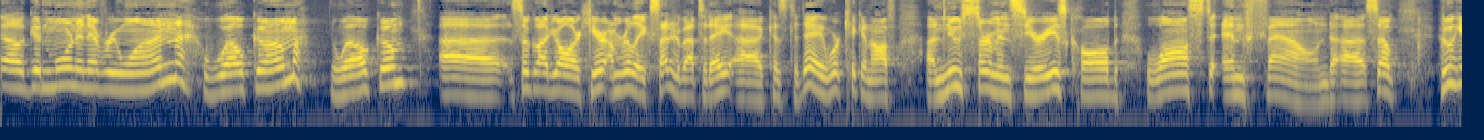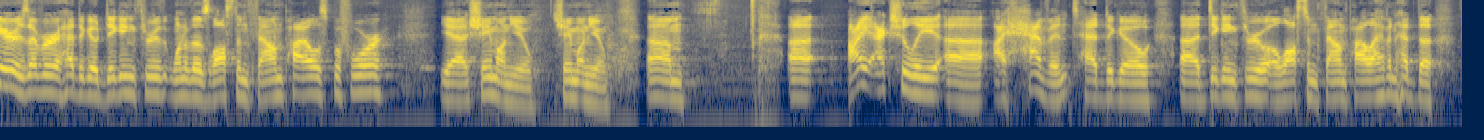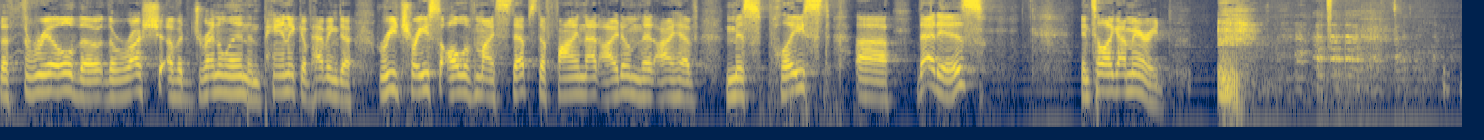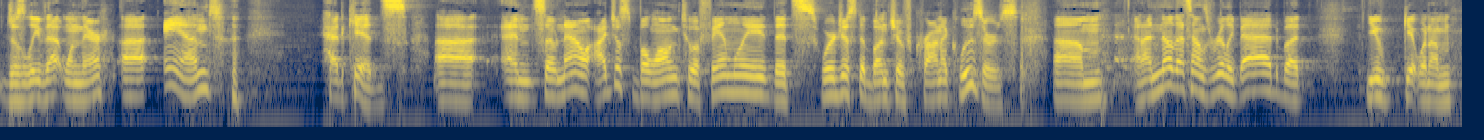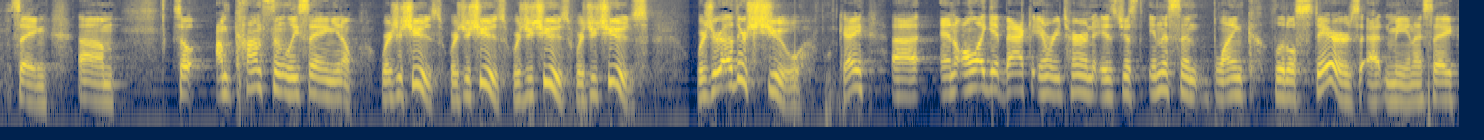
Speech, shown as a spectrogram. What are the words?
Well, good morning, everyone. Welcome. Welcome. Uh, so glad you all are here. I'm really excited about today because uh, today we're kicking off a new sermon series called Lost and Found. Uh, so, who here has ever had to go digging through one of those lost and found piles before? Yeah, shame on you. Shame on you. Um, uh, I actually uh, I haven't had to go uh, digging through a lost and found pile. I haven't had the the thrill, the the rush of adrenaline and panic of having to retrace all of my steps to find that item that I have misplaced. Uh, that is until I got married. Just leave that one there. Uh, and had kids. Uh, and so now I just belong to a family that's, we're just a bunch of chronic losers. Um, and I know that sounds really bad, but you get what I'm saying. Um, so I'm constantly saying, you know, where's your shoes? Where's your shoes? Where's your shoes? Where's your shoes? Where's your other shoe? Okay? Uh, and all I get back in return is just innocent, blank little stares at me. And I say,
